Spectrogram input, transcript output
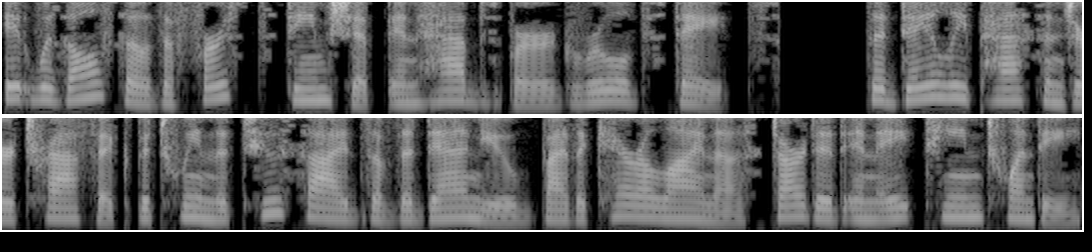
It was also the first steamship in Habsburg-ruled states. The daily passenger traffic between the two sides of the Danube by the Carolina started in 1820.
